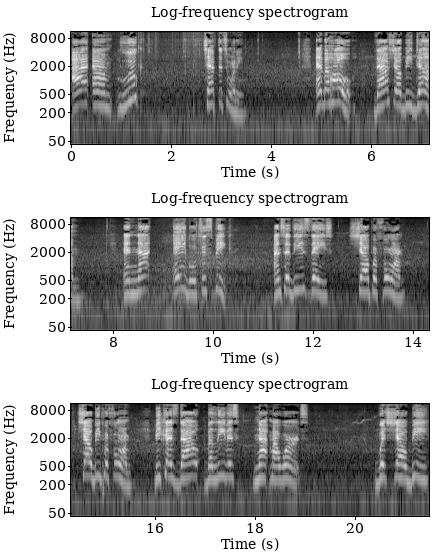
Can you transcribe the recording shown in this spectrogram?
I um Luke chapter 20. And behold, thou shalt be dumb and not able to speak until these days shall perform, shall be performed, because thou believest not my words, which shall be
